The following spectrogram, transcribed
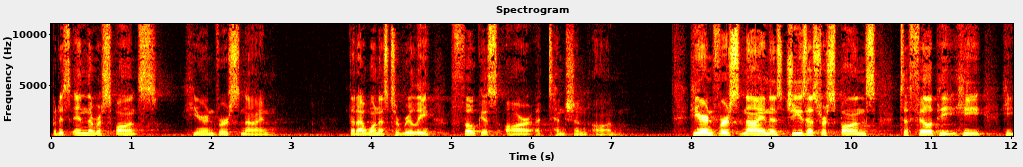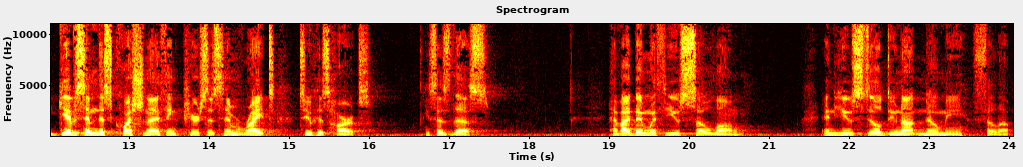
But it's in the response here in verse 9 that I want us to really focus our attention on. Here in verse 9, as Jesus responds to Philip, he, he, he gives him this question that I think pierces him right to his heart. He says this Have I been with you so long, and you still do not know me, Philip?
